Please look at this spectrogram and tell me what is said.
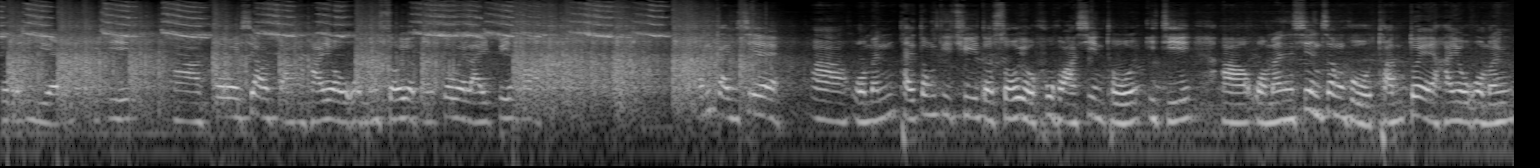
各位议员，以及啊各位校长，还有我们所有的各位来宾啊，很感谢啊我们台东地区的所有护法信徒，以及啊我们县政府团队，还有我们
